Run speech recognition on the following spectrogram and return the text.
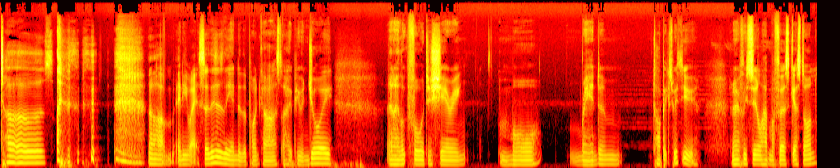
toes. um. Anyway, so this is the end of the podcast. I hope you enjoy, and I look forward to sharing more random topics with you. And hopefully soon I'll have my first guest on.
